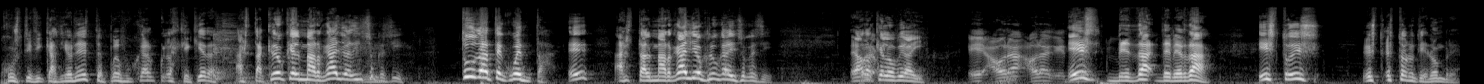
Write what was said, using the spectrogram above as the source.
justificaciones te puedes buscar las que quieras. Hasta creo que el Margallo ha dicho que sí. Tú date cuenta, ¿eh? Hasta el Margallo creo que ha dicho que sí. Ahora Bueno. que lo veo ahí. Eh, ahora, ahora que... Es verdad, de verdad. Esto es. Esto, esto no tiene nombre.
